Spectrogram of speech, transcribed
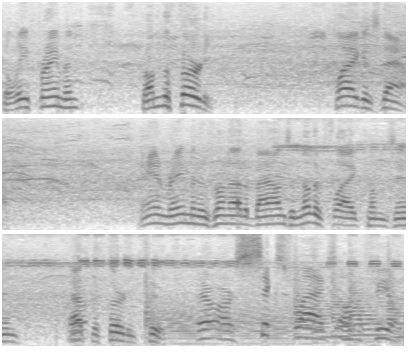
Kalif Raymond from the 30. Flag is down. And Raymond has run out of bounds. Another flag comes in at the 32. There are six flags on the field.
